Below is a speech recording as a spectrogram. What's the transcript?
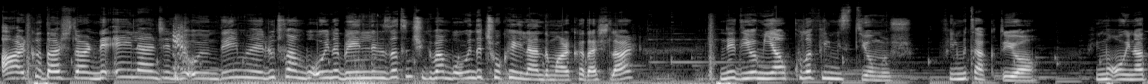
Arkadaşlar ne eğlenceli bir oyun değil mi? Lütfen bu oyuna beğenilerinizi atın çünkü ben bu oyunda çok eğlendim arkadaşlar. Ne diyor? Miyav Kula film istiyormuş. Filmi tak diyor. Filmi oynat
